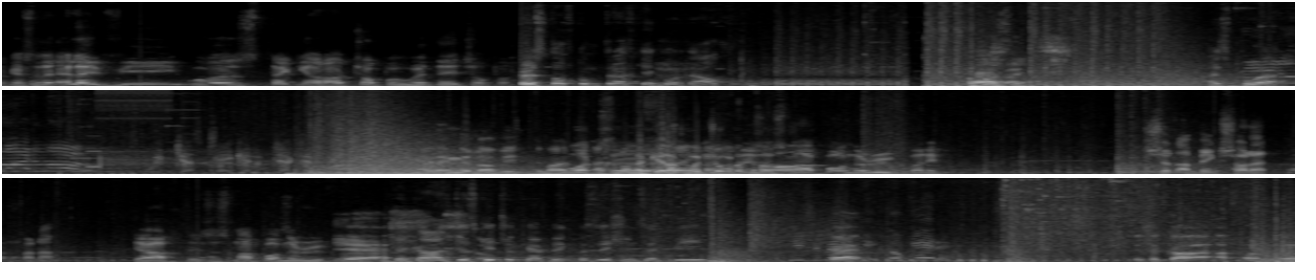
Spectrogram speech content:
Okay, so the LAV was taking out our chopper with their chopper. Christoph, kom terug, jy kort help. Waar is dit? Hy's bo. Alleen de lobby. Ja, maar What? ek Uh, Okay, dat maar moet chopper there's a sniper on the roof, buddy. Shit, I'm being shot at right now. Yeah, there's a sniper on the roof. Yeah. Okay guys, just get your camping positions at B. Okay. There's a guy up on the...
